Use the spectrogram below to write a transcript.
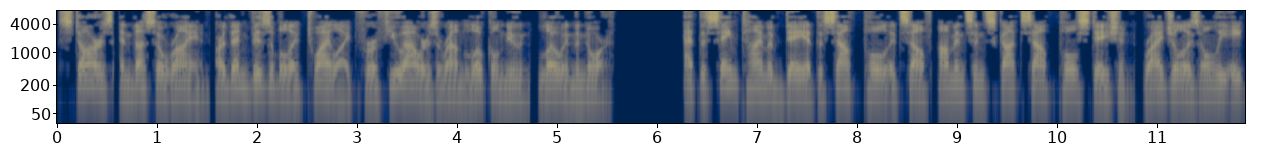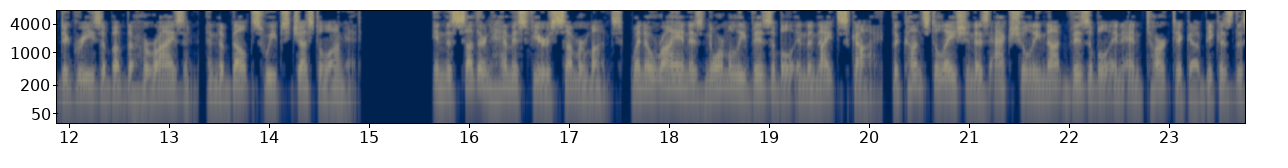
Stars and thus Orion are then visible at twilight for a few hours around local noon, low in the north. At the same time of day at the South Pole itself Amundsen Scott South Pole Station, Rigel is only 8 degrees above the horizon, and the belt sweeps just along it. In the southern hemisphere's summer months, when Orion is normally visible in the night sky, the constellation is actually not visible in Antarctica because the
